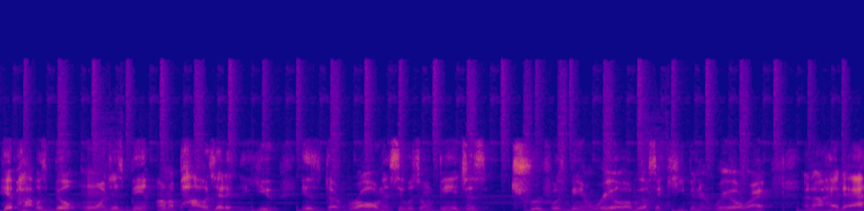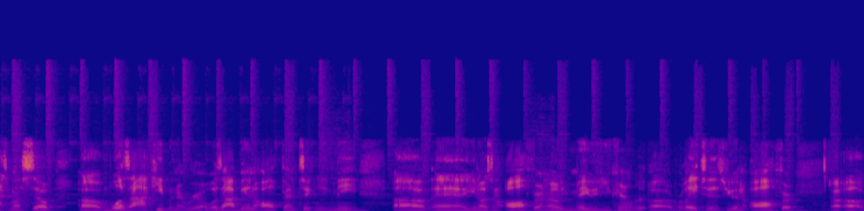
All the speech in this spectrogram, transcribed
Hip hop was built on just being unapologetically you. Is the rawness. It was on being just truth was being real. We all say keeping it real, right? And I had to ask myself, uh, was I keeping it real? Was I being authentically me? Uh, and you know, as an author, I know maybe you can uh, relate to this. You're an author, a,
